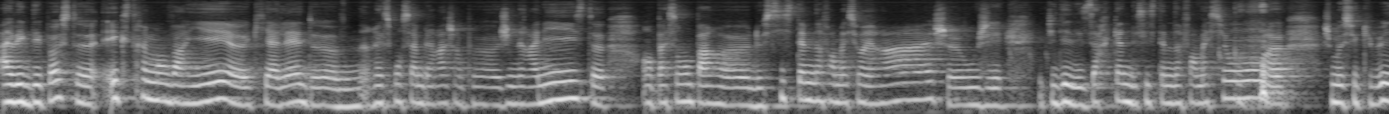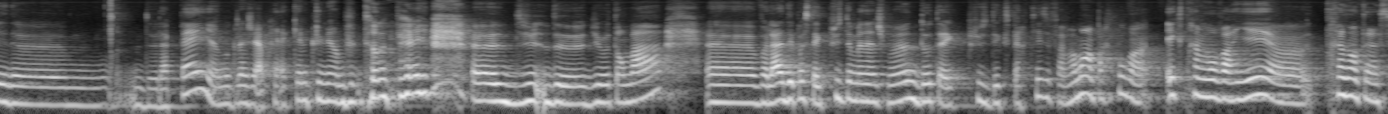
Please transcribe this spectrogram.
avec des postes euh, extrêmement variés qui allaient de responsable RH un peu généraliste, en passant par le système d'information RH, où j'ai étudié les arcanes des systèmes d'information. je me suis occupée de, de la paye, donc là j'ai appris à calculer un bulletin de paye du, de, du haut en bas. voilà, des postes avec plus de management, d'autres avec plus d'expertise. Enfin, vraiment un parcours extrêmement varié euh, très intéressant.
